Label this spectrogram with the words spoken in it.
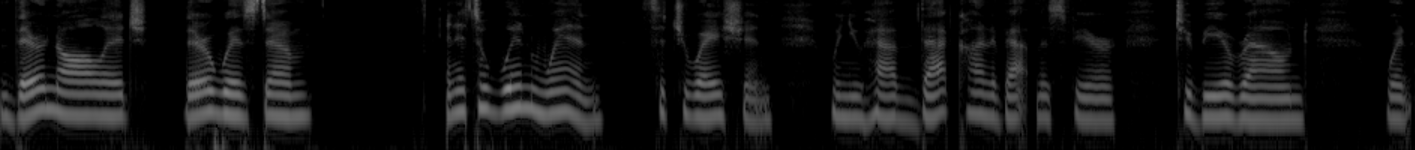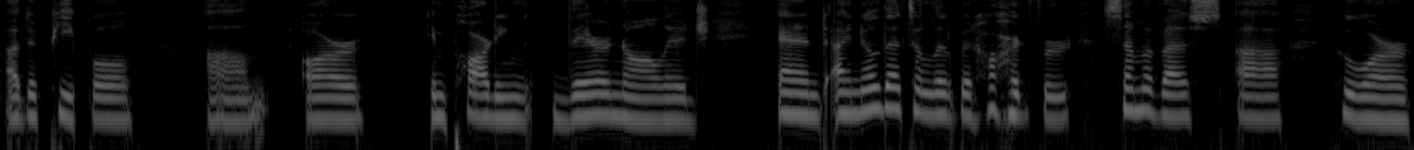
their knowledge, their wisdom. And it's a win win situation when you have that kind of atmosphere to be around when other people um, are imparting their knowledge and I know that's a little bit hard for some of us uh, who are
